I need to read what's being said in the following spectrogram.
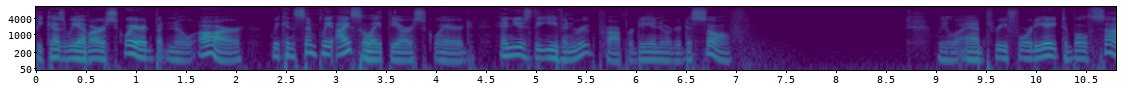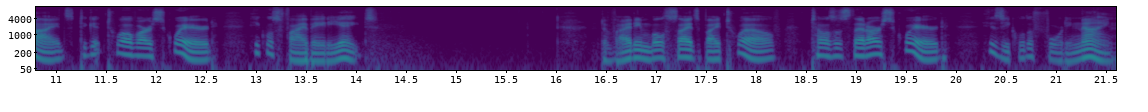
Because we have r squared but no r, we can simply isolate the r squared and use the even root property in order to solve. We will add 348 to both sides to get 12r squared equals 588. Dividing both sides by 12 tells us that r squared is equal to 49.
